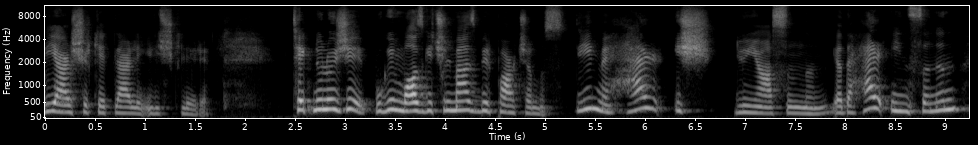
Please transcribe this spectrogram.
diğer şirketlerle ilişkileri. Teknoloji bugün vazgeçilmez bir parçamız değil mi? Her iş dünyasının ya da her insanın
